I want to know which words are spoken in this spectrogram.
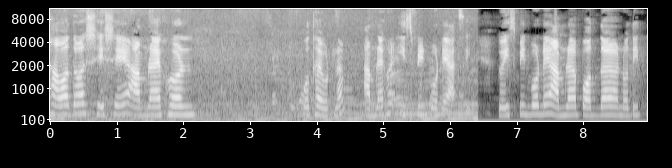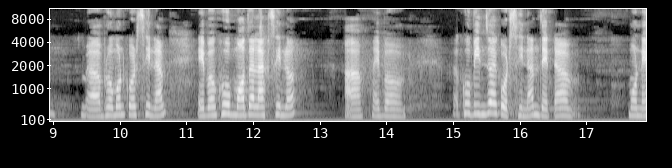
খাওয়া দাওয়া শেষে আমরা এখন কোথায় উঠলাম? আমরা এখন স্পিড বোর্ডে আছি। তো স্পিড বোর্ডে আমরা পদ্মা নদী ভ্রমণ করছিলাম এবং খুব মজা লাগছিল। এবং খুব এনজয় করছিলাম, যেটা মনে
